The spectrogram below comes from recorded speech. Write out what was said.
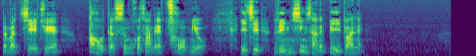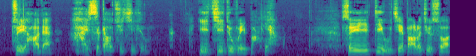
那么，解决道德生活上的错谬以及灵性上的弊端呢？最好的还是高举基督，以基督为榜样。所以第五节保罗就说：“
